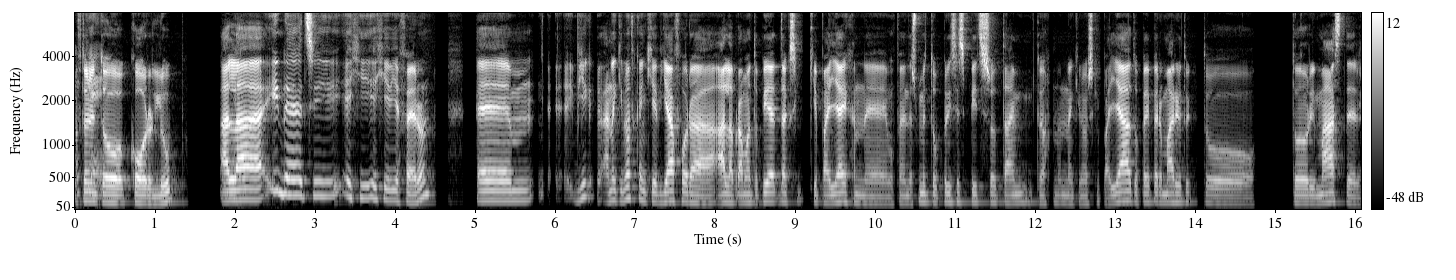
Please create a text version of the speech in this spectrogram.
Αυτό είναι Οκ. το core loop. Αλλά είναι έτσι, έχει, έχει ενδιαφέρον. Ε, βγή- ανακοινώθηκαν και διάφορα άλλα πράγματα, τα οποία εντάξει και παλιά είχαν, ε, μου φαίνεται, ας πούμε το Princess Peach Showtime το έχουν ανακοινώσει και παλιά, το Paper Mario το, το, το remaster,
